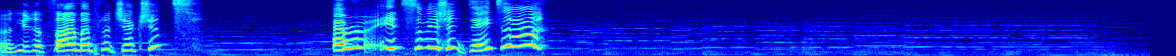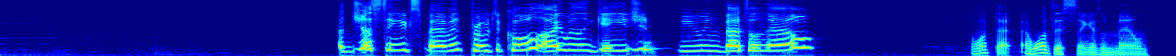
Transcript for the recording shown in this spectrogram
Uh, you define my projections? Error insufficient data? Adjusting experiment protocol. I will engage in you in battle now. I want that. I want this thing as a mount.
